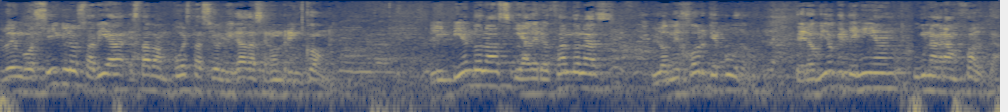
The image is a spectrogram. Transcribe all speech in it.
luego siglos había, estaban puestas y olvidadas en un rincón, limpiándolas y aderezándolas lo mejor que pudo, pero vio que tenían una gran falta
